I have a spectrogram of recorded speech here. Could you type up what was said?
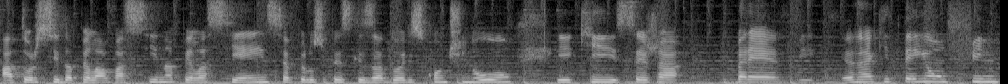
A torcida pela vacina, pela ciência, pelos pesquisadores continuam e que seja breve, né, que tenha um fim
